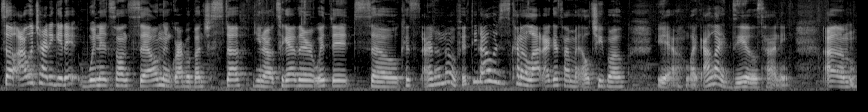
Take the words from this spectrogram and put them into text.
So I would try to get it when it's on sale and then grab a bunch of stuff, you know, together with it. So, cause I don't know, $50 is kind of a lot. I guess I'm an El Cheapo. Yeah, like I like deals, honey. Um,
